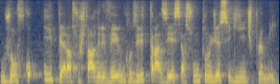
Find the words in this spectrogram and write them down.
E o João ficou hiper assustado, ele veio inclusive trazer esse assunto no dia seguinte para mim.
